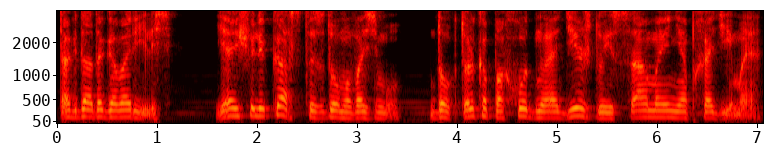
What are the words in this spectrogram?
Тогда договорились. Я еще лекарств из дома возьму. Док, только походную одежду и самое необходимое».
